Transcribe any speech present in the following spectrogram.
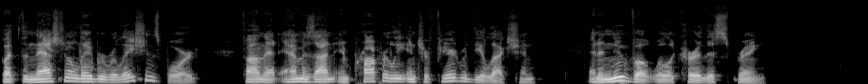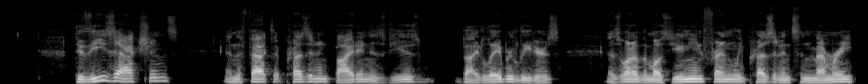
But the National Labor Relations Board found that Amazon improperly interfered with the election, and a new vote will occur this spring. Do these actions and the fact that President Biden is viewed by labor leaders as one of the most union friendly presidents in memory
